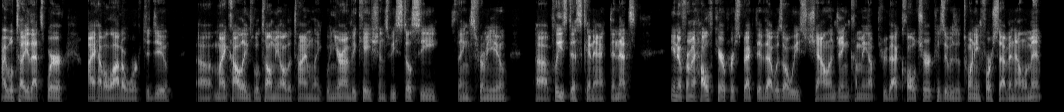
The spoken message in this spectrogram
I will tell you that's where I have a lot of work to do. Uh, my colleagues will tell me all the time, like when you're on vacations, we still see things from you. Uh, please disconnect. And that's, you know, from a healthcare perspective, that was always challenging coming up through that culture because it was a 24 7 element.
